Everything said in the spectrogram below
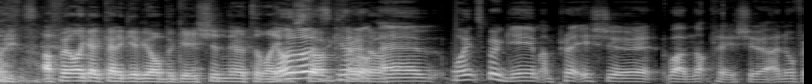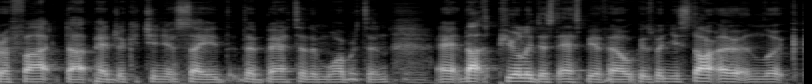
Um, I feel like I kind of give you obligation there to like no, no, start cool. Um, points per game. I'm pretty sure. Well, I'm not pretty sure. I know for a fact that Pedro Caixinha's side did better than Warburton. Mm-hmm. Uh, that's purely just SPFL because when you start out and look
